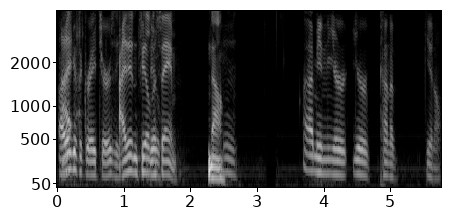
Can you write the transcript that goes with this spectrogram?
I, think it's a great jersey. I didn't feel the same. No, I mean, you're you're kind of you know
